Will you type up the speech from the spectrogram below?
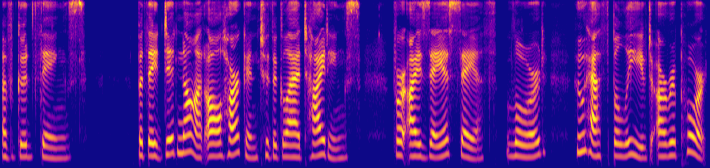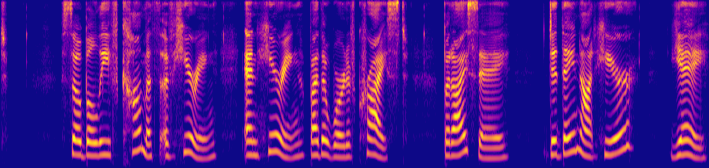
of good things. But they did not all hearken to the glad tidings. For Isaiah saith, Lord, who hath believed our report? So belief cometh of hearing, and hearing by the word of Christ. But I say, Did they not hear? Yea,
